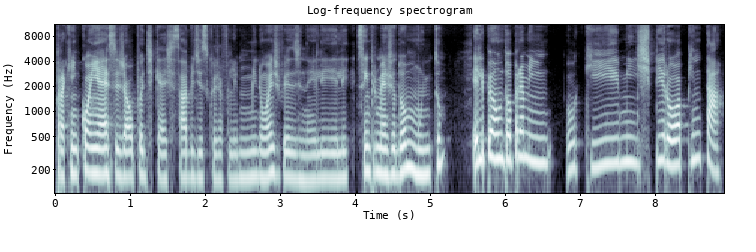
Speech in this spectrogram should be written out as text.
Para quem conhece já o podcast, sabe disso que eu já falei milhões de vezes nele, ele sempre me ajudou muito. Ele perguntou para mim o que me inspirou a pintar.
